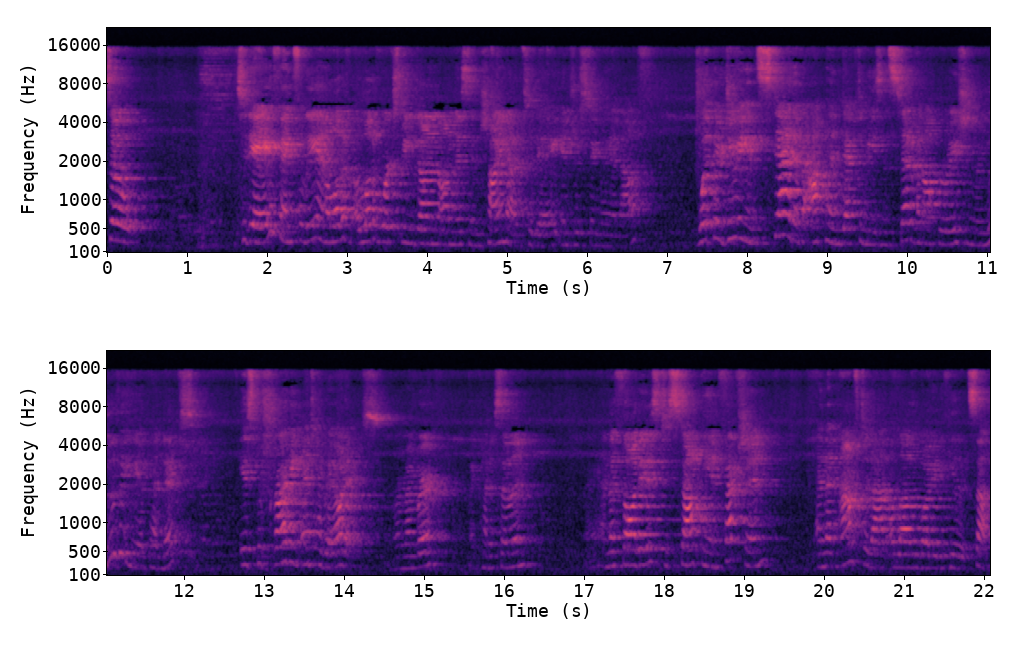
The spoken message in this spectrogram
So today, thankfully, and a lot of a lot of work's being done on this in China today, interestingly enough. What they're doing instead of appendectomies, instead of an operation removing the appendix, is prescribing antibiotics. Remember? Like penicillin? And the thought is to stop the infection, and then after that, allow the body to heal itself.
